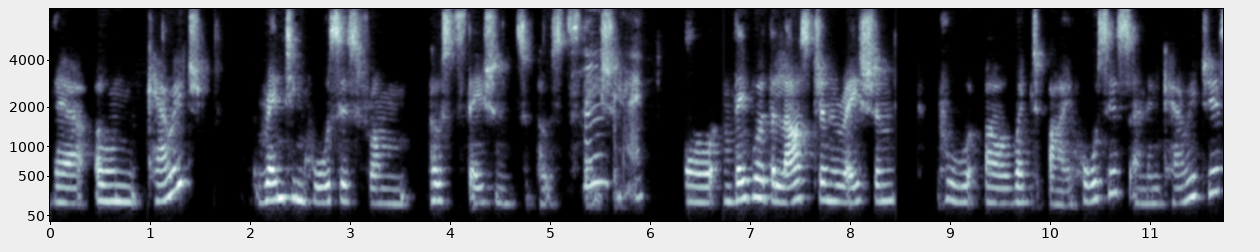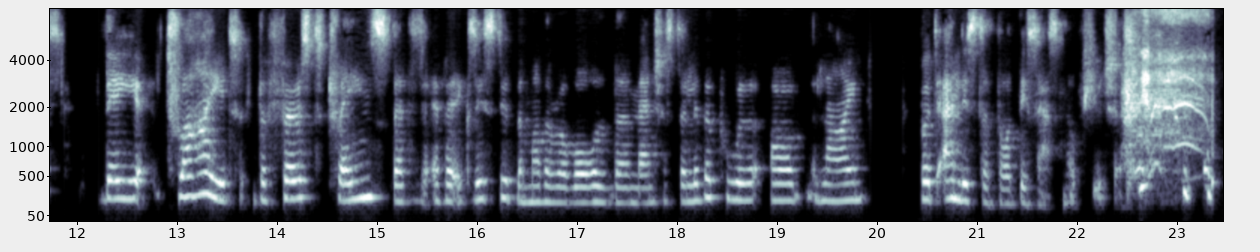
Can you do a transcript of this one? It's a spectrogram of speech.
their own carriage, renting horses from post station to post station. Okay. So they were the last generation who uh, went by horses and in carriages. They tried the first trains that ever existed, the mother of all, the Manchester Liverpool uh, line. But Anne Lister thought this has no future.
